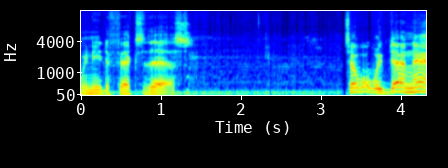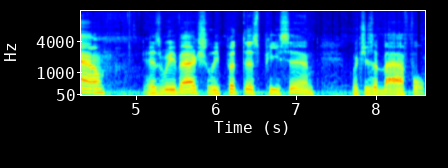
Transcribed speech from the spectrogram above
we need to fix this. So what we've done now is we've actually put this piece in, which is a baffle.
